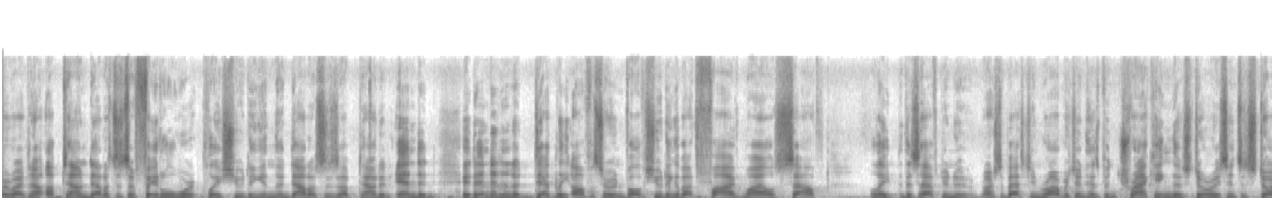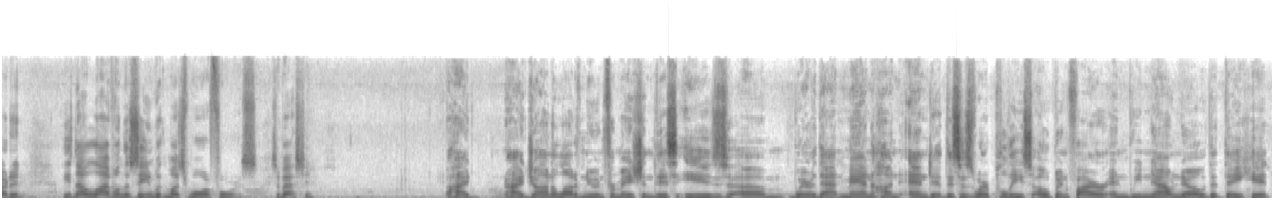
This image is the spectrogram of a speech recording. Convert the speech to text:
Right now, uptown Dallas. It's a fatal workplace shooting in the Dallas's uptown. It ended. It ended in a deadly officer-involved shooting about five miles south late this afternoon. Our Sebastian Robertson has been tracking this story since it started. He's now live on the scene with much more for us. Sebastian. Hi, hi, John. A lot of new information. This is um, where that manhunt ended. This is where police opened fire, and we now know that they hit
